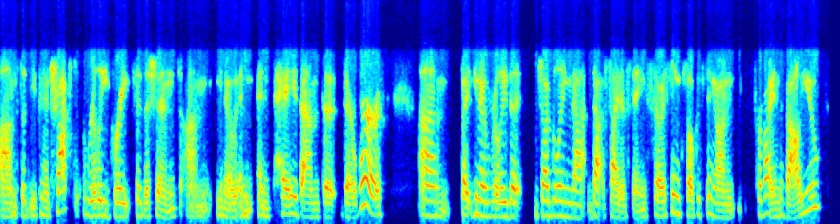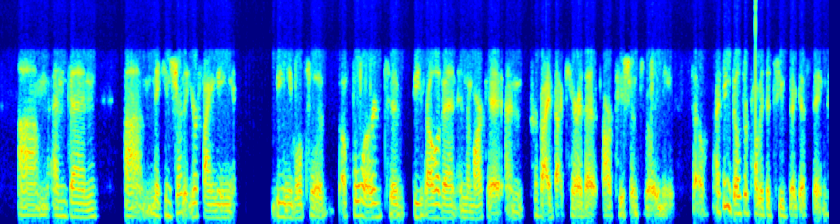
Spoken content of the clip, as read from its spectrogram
um, so that you can attract really great physicians, um, you know, and, and pay them the, their worth. but, you know, really the juggling that, that side of things. So I think focusing on providing the value um, and then um, making sure that you're finding being able to afford to be relevant in the market and provide that care that our patients really need. So I think those are probably the two biggest things.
